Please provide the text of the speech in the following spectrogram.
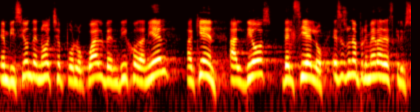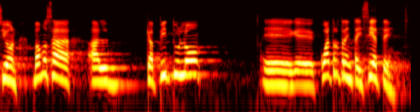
en visión de noche, por lo cual bendijo Daniel. ¿A quién? Al Dios del cielo. Esa es una primera descripción. Vamos al capítulo 437.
